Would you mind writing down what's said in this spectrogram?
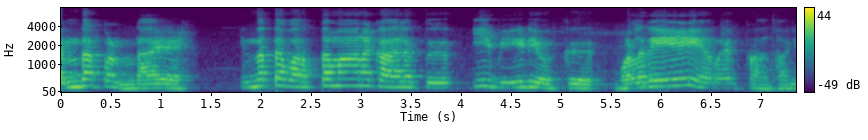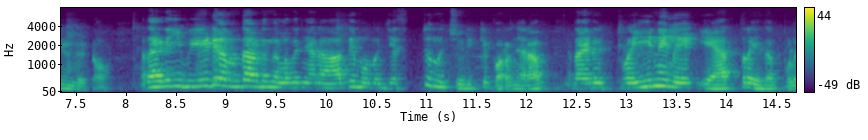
എന്തപ്പ ഉണ്ടായേ ഇന്നത്തെ വർത്തമാന കാലത്ത് ഈ വീഡിയോക്ക് വളരെയേറെ പ്രാധാന്യമുണ്ട് കേട്ടോ. അതായത് ഈ വീഡിയോ എന്താണെന്നുള്ളത് ഞാൻ ആദ്യം ഒന്ന് ജസ്റ്റ് ഒന്ന് ചുരുക്കി പറഞ്ഞുതരാം. അതായത് ട്രെയിനിൽ യാത്ര ചെയ്തപ്പോൾ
